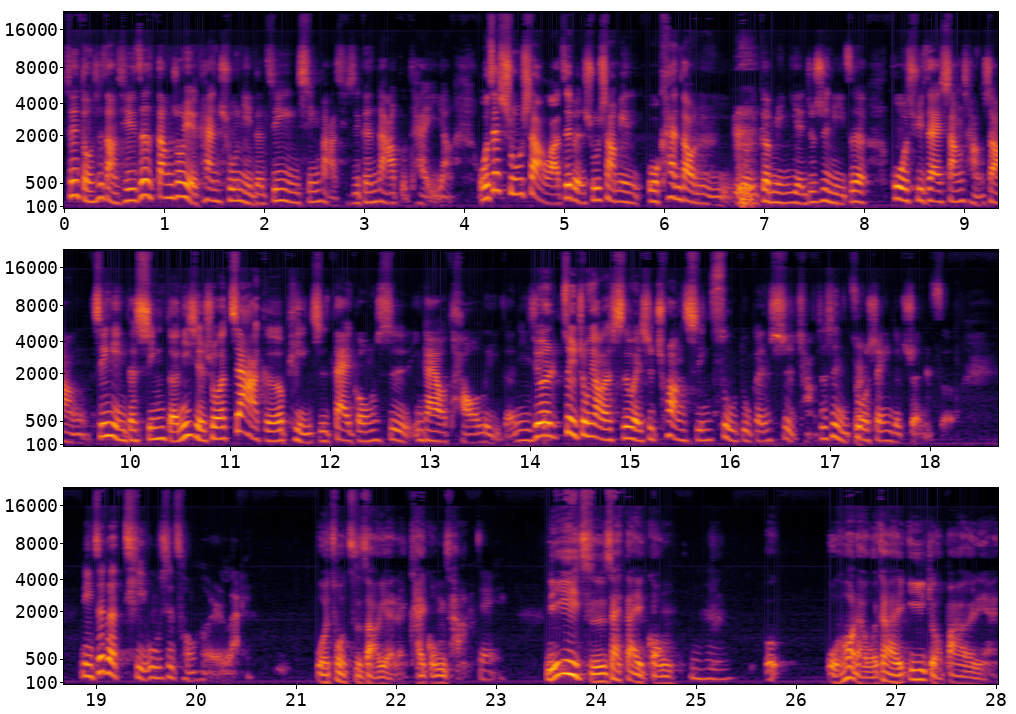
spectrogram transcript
所以董事长其实这当中也看出你的经营心法其实跟大家不太一样。我在书上啦，这本书上面我看到你 有一个名言，就是你这过去在商场上经营的心得。你写说价格、品质、代工是应该要逃离的。你觉得最重要的思维是创新、速度跟市场，这是你做生意的准则。你这个体悟是从何而来？我做制造业的，开工厂，对，你一直在代工。嗯哼，我我后来我在一九八二年，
